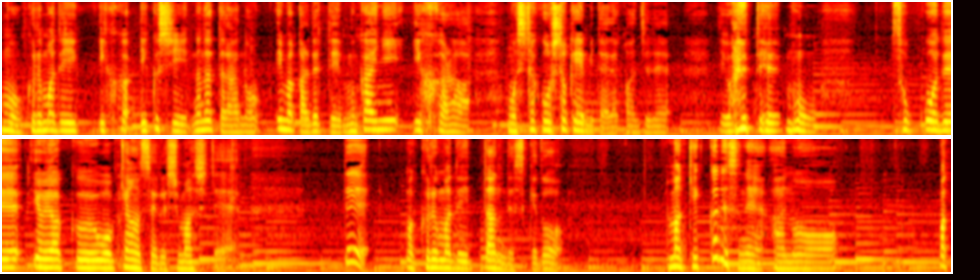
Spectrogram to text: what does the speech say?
もう車で行くか行くし何だったらあの今から出て迎えに行くからもう支度をしとけみたいな感じで。言われてもう速攻で予約をキャンセルしまして。で、まあ、車で行ったんですけどまあ結果ですねあのまあ、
